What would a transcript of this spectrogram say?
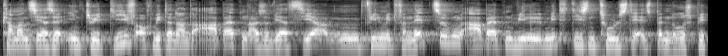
kann man sehr, sehr intuitiv auch miteinander arbeiten. Also wer sehr mm, viel mit Vernetzung arbeiten will mit diesen Tools, der ist bei Nosby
